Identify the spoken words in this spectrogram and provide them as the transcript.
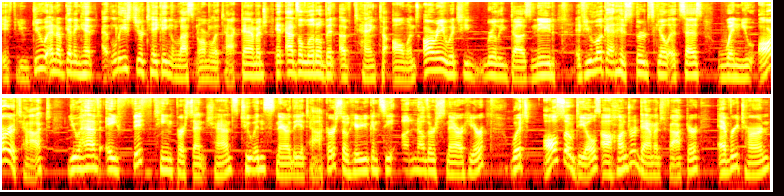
if you do end up getting hit at least you're taking less normal attack damage. It adds a little bit of tank to Alwyn's army which he really does need. If you look at his third skill it says when you are attacked you have a 15 percent chance to ensnare the attacker. So here you can see another snare here which also deals a hundred damage factor every turn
